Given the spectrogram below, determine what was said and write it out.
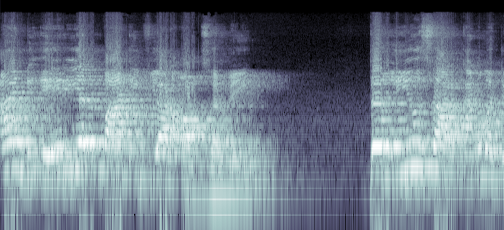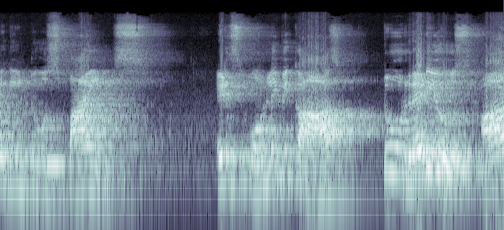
And aerial part if you are observing, the leaves are converted into spines it is only because to reduce or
